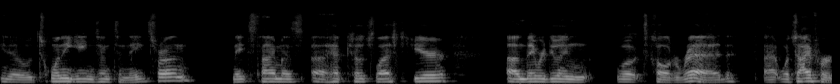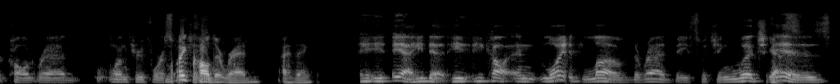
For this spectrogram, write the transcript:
you know 20 games into Nate's run, Nate's time as a head coach last year, um, they were doing what's called red, uh, which I've heard called red one through four. Lloyd called it red, I think. He, yeah, he did. He he called and Lloyd loved the red base switching, which yes. is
